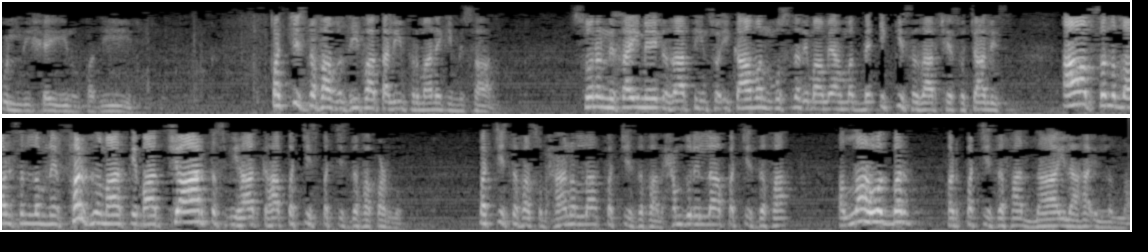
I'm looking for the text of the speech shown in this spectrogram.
کل شیء قدیر۔ پچیس دفعہ وظیفہ تعلیم فرمانے کی مثال۔ سنن نسائی میں ایک ہزار تین سو اکاون، مسند امام احمد میں اکیس ہزار چھ سو چالیس۔ آپ صلی اللہ علیہ وسلم نے فرض نماز کے بعد چار تصویحات کہا، پچیس پچیس دفعہ پڑھ لو۔ پچیس دفعہ سبحان اللہ، پچیس دفعہ الحمد للہ پچیس دفعہ اللہ اکبر اور پچیس دفعہ لا الہ الا اللہ۔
